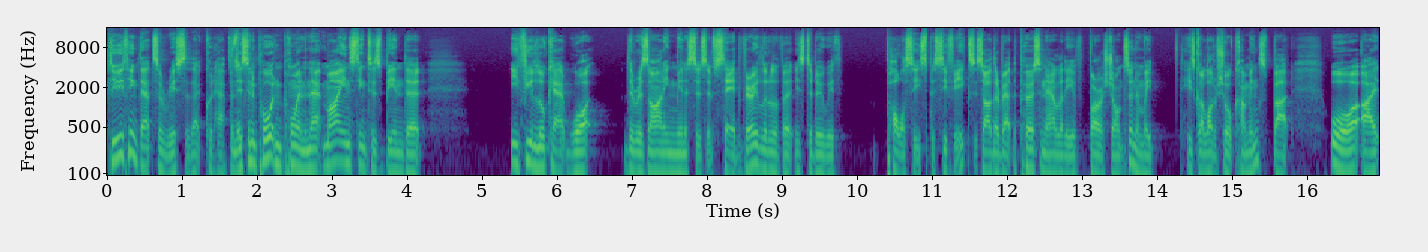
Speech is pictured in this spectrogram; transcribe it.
Do you think that's a risk that that could happen? It's an important point, and that my instinct has been that if you look at what the resigning ministers have said, very little of it is to do with policy specifics. It's either about the personality of Boris Johnson, and we he's got a lot of shortcomings, but or I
